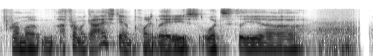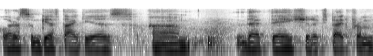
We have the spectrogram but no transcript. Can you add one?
from a from a guy standpoint, ladies, what's the uh, what are some gift ideas um, that they should expect from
